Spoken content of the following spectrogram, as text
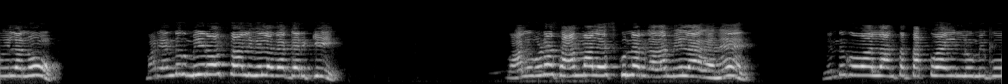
వీళ్ళను? మరి ఎందుకు మీరు వస్తారు వీళ్ళ దగ్గరికి? వాళ్ళు కూడా సామాన్లు వేసుకున్నారు కదా మీలాగానే. ఎందుకు వాళ్ళు అంత తక్కువ ఇల్లు మీకు?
